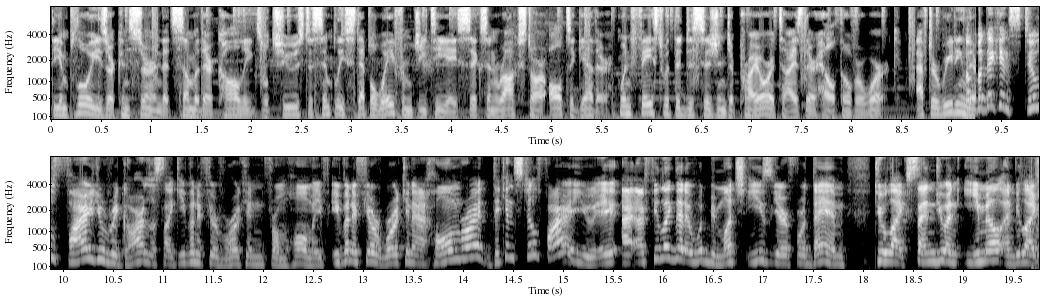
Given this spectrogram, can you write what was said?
The employees are concerned that some of their colleagues will choose to simply step away from GTA 6 and Rockstar altogether when faced with the decision to prioritize their health over work. After reading their- But they can still fire you regardless, like even if you're working from home. If Even if you're working at home, right? They can still fire you. I, I feel like that it would be much easier for them to like send you an email and be like,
